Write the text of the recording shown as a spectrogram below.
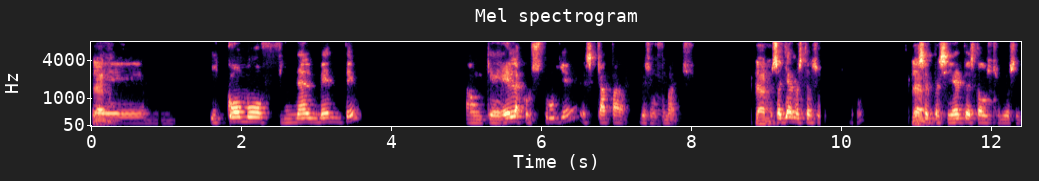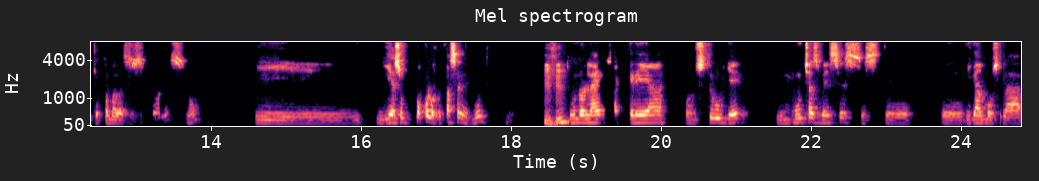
Eh, y cómo finalmente, aunque él la construye, escapa de sus manos. Claro. O sea, ya no está en sus manos. Es el presidente de Estados Unidos el que toma las decisiones, ¿no? Y, y es un poco lo que pasa en el mundo. Uno lanza, crea, construye y muchas veces, este, eh, digamos, la,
